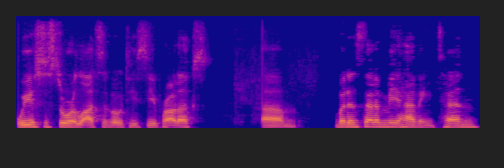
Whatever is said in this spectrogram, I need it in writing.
we used to store lots of otc products um, but instead of me having 10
